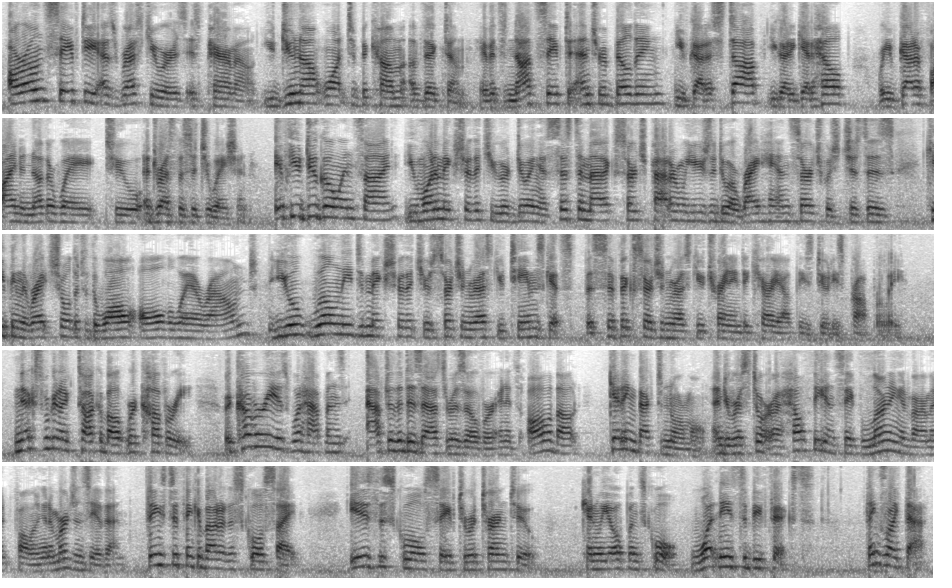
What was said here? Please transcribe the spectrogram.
Our own safety as rescuers is paramount. You do not want to become a victim. If it's not safe to enter a building, you've got to stop, you've got to get help, or you've got to find another way to address the situation. If you do go inside, you want to make sure that you are doing a systematic search pattern. We usually do a right hand search, which just is keeping the right shoulder to the wall all the way around. You will need to make sure that your search and rescue teams get specific search and rescue training to carry out these duties properly. Next, we're going to talk about recovery. Recovery is what happens after the disaster is over, and it's all about getting back to normal and to restore a healthy and safe learning environment following an emergency event. Things to think about at a school site. Is the school safe to return to? Can we open school? What needs to be fixed? Things like that.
